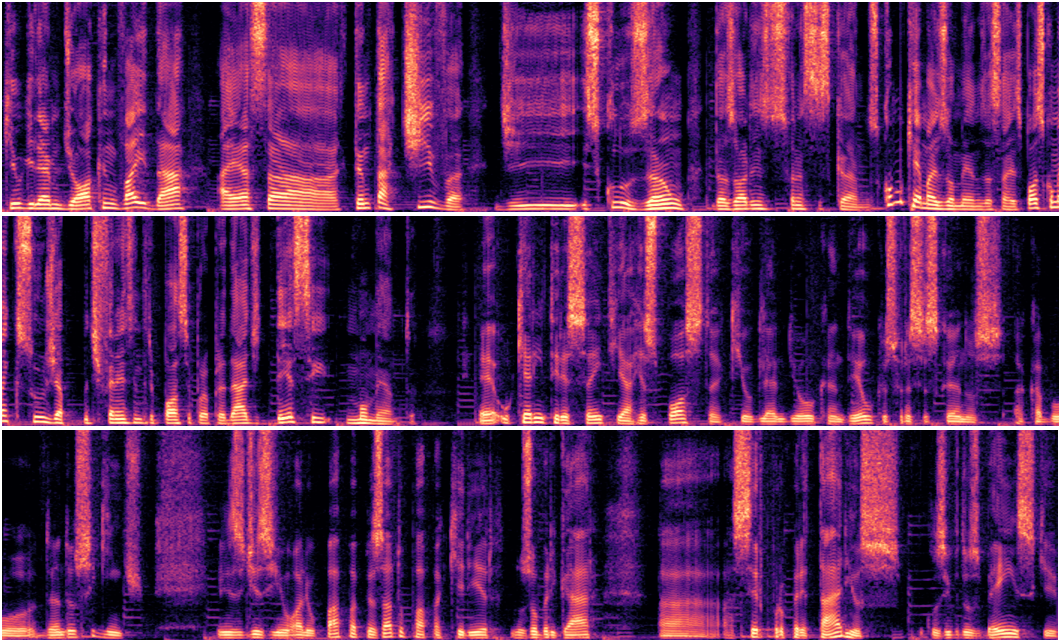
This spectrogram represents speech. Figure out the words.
que o Guilherme de Ockham vai dar a essa tentativa de exclusão das ordens dos franciscanos. Como que é mais ou menos essa resposta? Como é que surge a diferença entre posse e propriedade desse momento? É, o que era interessante e a resposta que o Guilherme de Ockham deu, que os franciscanos acabou dando, é o seguinte: eles diziam, olha, o Papa, apesar do Papa querer nos obrigar a, a, ser proprietários, inclusive dos bens que,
